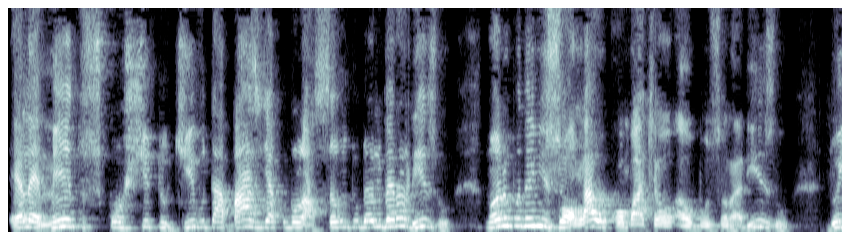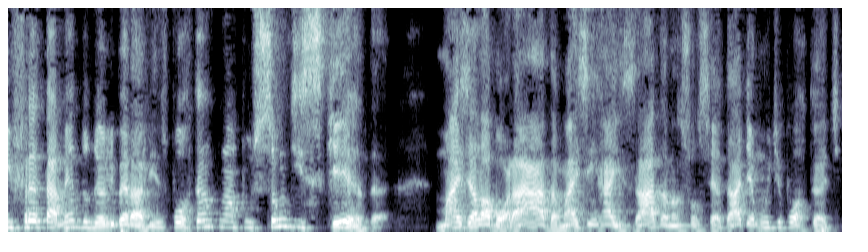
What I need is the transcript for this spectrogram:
elementos constitutivos da base de acumulação do neoliberalismo. Nós não podemos isolar o combate ao, ao bolsonarismo do enfrentamento do neoliberalismo. Portanto, uma posição de esquerda mais elaborada, mais enraizada na sociedade é muito importante.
